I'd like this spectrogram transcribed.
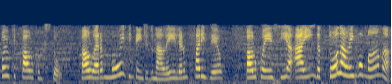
Foi o que Paulo conquistou. Paulo era muito entendido na lei, ele era um fariseu. Paulo conhecia ainda toda a lei romana.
